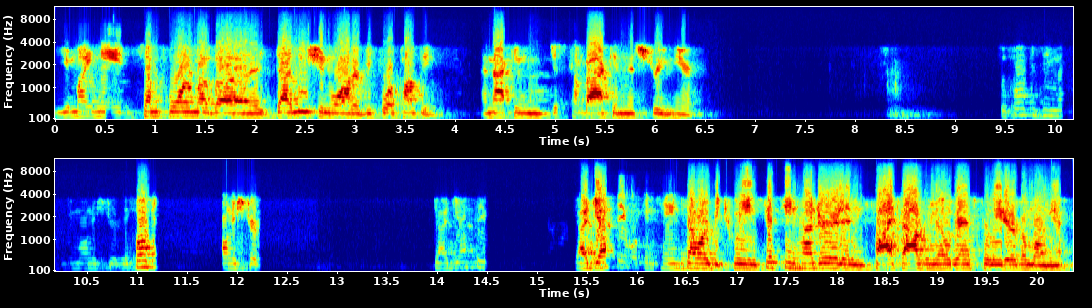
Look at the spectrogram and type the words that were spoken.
you might need some form of uh, dilution water before pumping, and that can just come back in this stream here. So focusing on the ammonia strip, the focus ammonia strip, digestate Digestate will contain somewhere between 1,500 and 5,000 milligrams per liter of ammonia,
